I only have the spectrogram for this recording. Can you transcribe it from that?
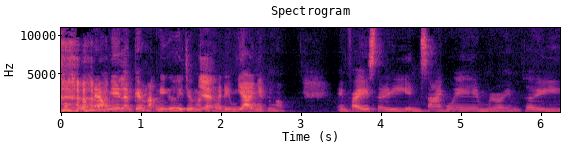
Dạ. lúc nào cũng vậy làm kế hoạch nghiên cứu thị trường là yeah. cái dạ. thời điểm dài nhất đúng không em phải study insight của em rồi em thi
